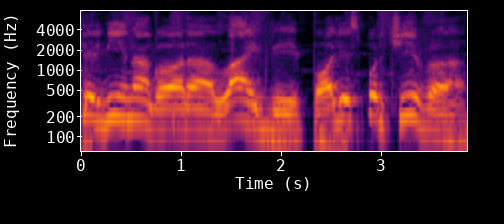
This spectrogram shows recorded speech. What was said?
Termina agora Live Poliesportiva.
